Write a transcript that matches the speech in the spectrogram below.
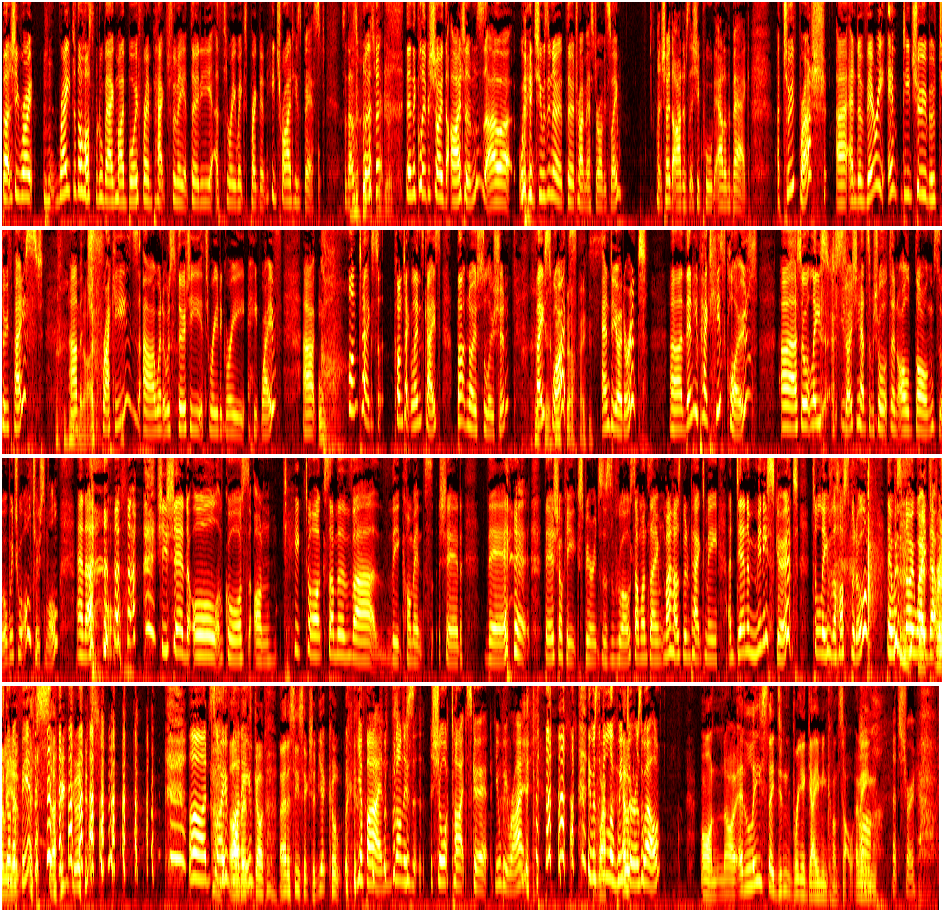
But she wrote, "Rate the hospital bag my boyfriend packed for me at 33 weeks pregnant. He tried his best." So that's, then the clip showed the items, uh, which she was in her third trimester, obviously. It showed the items that she pulled out of the bag a toothbrush uh, and a very empty tube of toothpaste. Um, Nice. Trackies uh, when it was 33 degree heat wave. Uh, contacts, contact lens case, but no solution. Face wipes Nice. and deodorant. Uh, then he packed his clothes. Uh, so at least Yes. you know she had some shorts and old thongs, which were all too small, and uh, she shared all, of course, on TikTok. Some of uh, the comments shared their their shocking experiences as well. Someone saying, "My husband packed me a denim mini skirt to leave the hospital. There was no way that was going to fit." That's so good. Oh, it's so funny. oh, that's gold. I had a C-section. Yeah, cool. You're fine. Put on this short, tight skirt. You'll be right. it was the Wow. middle of winter look- as well. Oh no! At least they didn't bring a gaming console. I mean, oh, that's true.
